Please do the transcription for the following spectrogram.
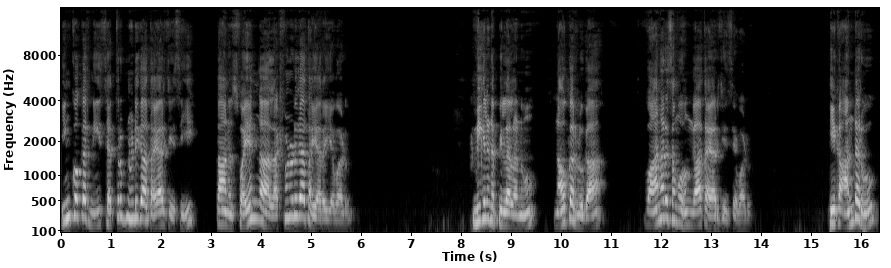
ఇంకొకరిని శత్రుఘ్నుడిగా తయారు చేసి తాను స్వయంగా లక్ష్మణుడిగా తయారయ్యేవాడు. మిగిలిన పిల్లలను నౌకర్లుగా వానర సమూహంగా తయారు చేసేవాడు. ఇక అందరూ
